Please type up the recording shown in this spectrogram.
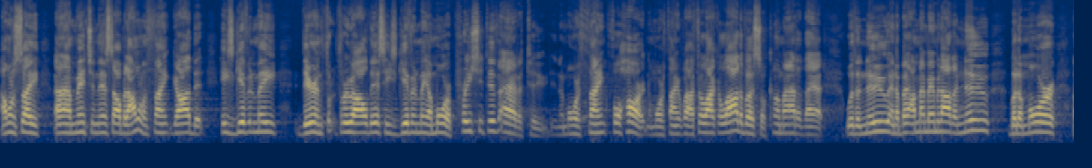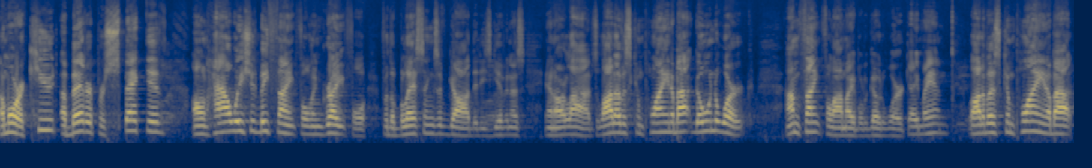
I want to say, and I mentioned this all, but I want to thank God that He's given me during through all this, He's given me a more appreciative attitude and a more thankful heart and a more thankful. I feel like a lot of us will come out of that with a new and a maybe not a new, but a more a more acute, a better perspective on how we should be thankful and grateful for the blessings of God that He's given us in our lives. A lot of us complain about going to work. I'm thankful I'm able to go to work. Amen. A lot of us complain about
